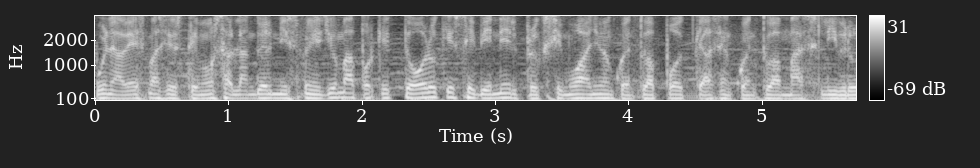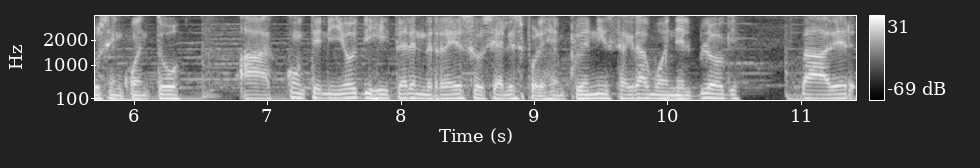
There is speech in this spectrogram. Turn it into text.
una vez más estemos hablando el mismo idioma, porque todo lo que se viene el próximo año en cuanto a podcast, en cuanto a más libros, en cuanto a contenido digital en redes sociales, por ejemplo en Instagram o en el blog, va a haber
